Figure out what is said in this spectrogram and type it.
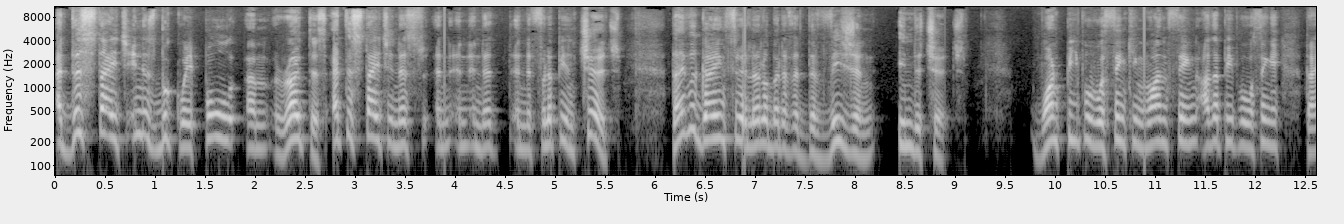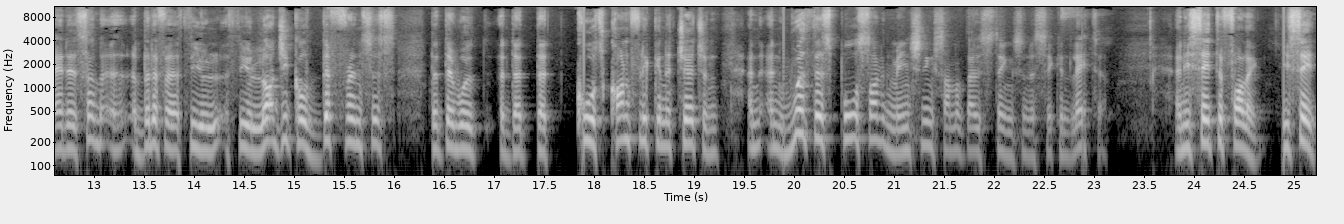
at this stage in this book where Paul um, wrote this, at this stage in this in, in, in, the in the Philippian church, they were going through a little bit of a division in the church. One people were thinking one thing, other people were thinking they had a, some, a, a bit of a theo, theological differences that they were that that caused conflict in the church, and, and and with this, Paul started mentioning some of those things in the second letter, and he said the following. He said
